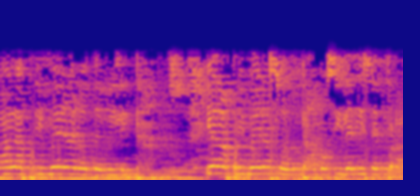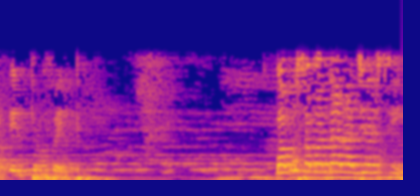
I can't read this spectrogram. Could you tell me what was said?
A la primera nos debilitamos y a la primera soltamos y le dice el profeta. Vamos a mandar a Jesse.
